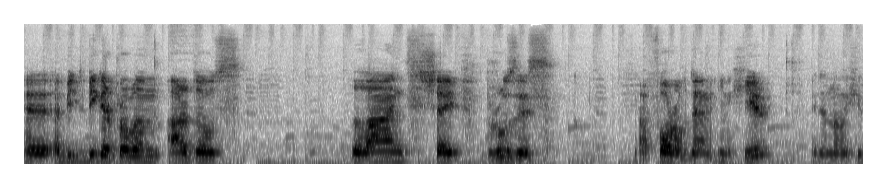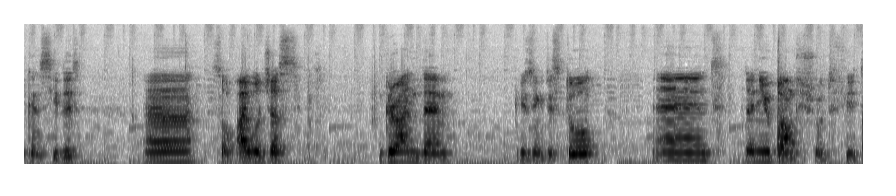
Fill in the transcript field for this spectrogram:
Uh, a bit bigger problem are those lined shape bruises uh, four of them in here. I don't know if you can see this. Uh, so I will just grind them using this tool and the new pump should fit.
